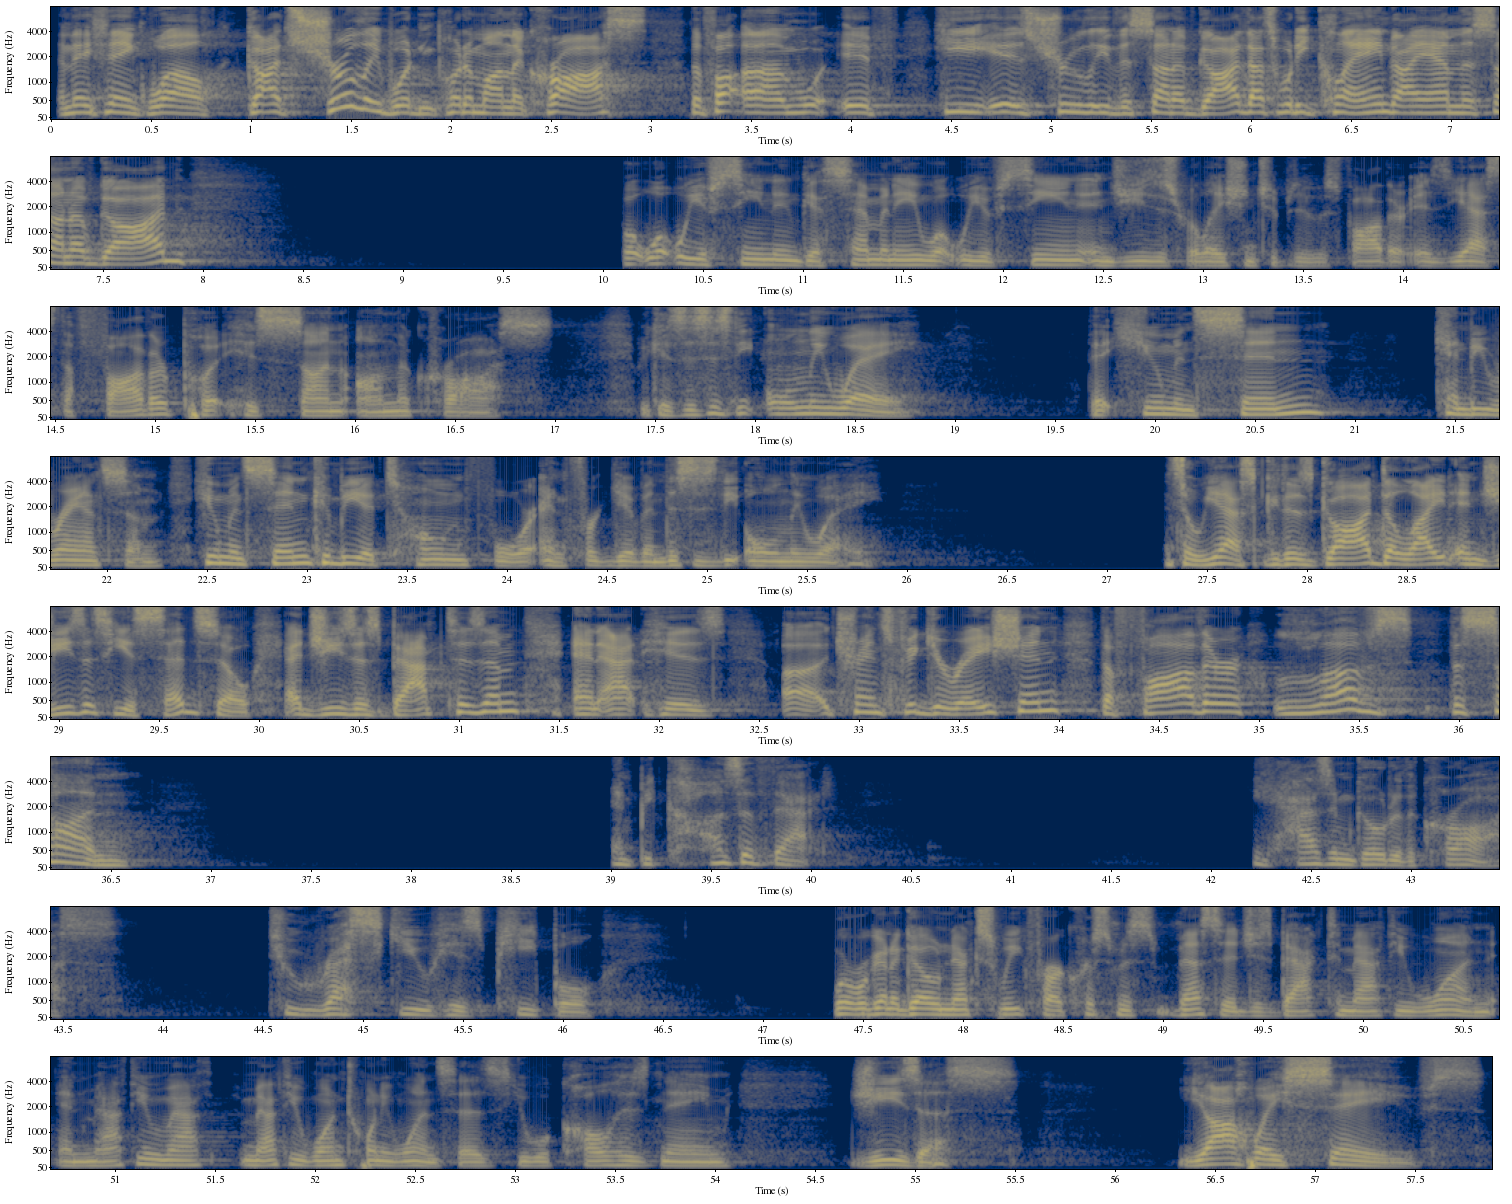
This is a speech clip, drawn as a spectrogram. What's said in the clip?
And they think, well, God surely wouldn't put him on the cross um, if he is truly the Son of God. That's what he claimed I am the Son of God. But what we have seen in Gethsemane, what we have seen in Jesus' relationship to his Father is yes, the Father put his Son on the cross because this is the only way that human sin can be ransomed, human sin can be atoned for and forgiven. This is the only way. And so, yes, does God delight in Jesus? He has said so. At Jesus' baptism and at his uh, transfiguration, the Father loves the Son and because of that, he has him go to the cross to rescue his people. Where we're going to go next week for our Christmas message is back to Matthew 1 and Matthew Matthew 121 says you will call his name Jesus. Yahweh saves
